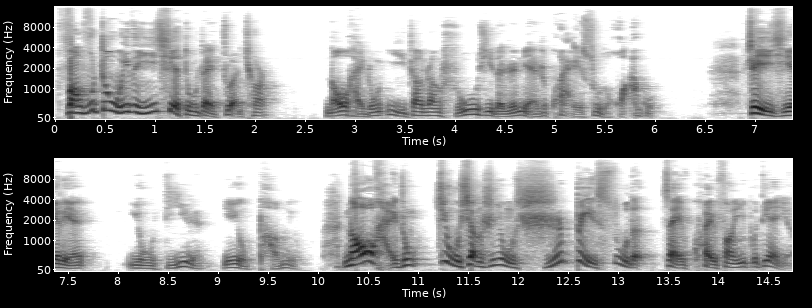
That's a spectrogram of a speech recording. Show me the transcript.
仿佛周围的一切都在转圈脑海中一张张熟悉的人脸是快速的划过，这些脸有敌人，也有朋友。脑海中就像是用十倍速的在快放一部电影，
